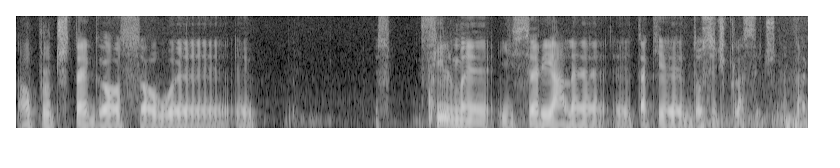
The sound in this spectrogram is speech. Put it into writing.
oprócz tego są yy, yy, filmy i seriale y, takie dosyć klasyczne, tak?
